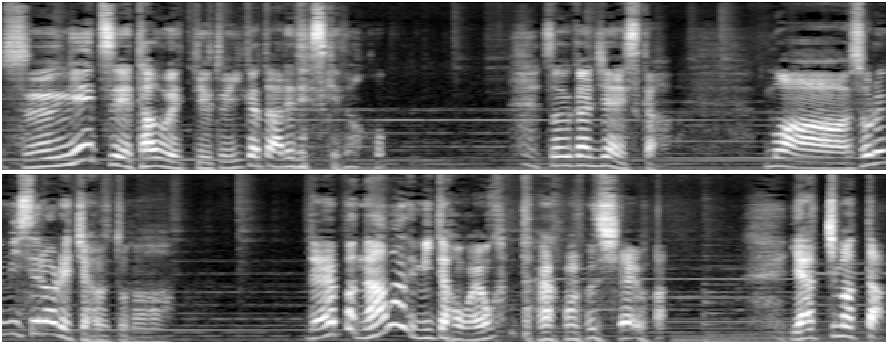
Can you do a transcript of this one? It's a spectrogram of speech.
すんげえ杖田植えって言うと言い方あれですけどそういう感じじゃないですか。まあ、それ見せられちゃうとな。で、やっぱ生で見た方が良かったな、この試合は。やっちまった。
